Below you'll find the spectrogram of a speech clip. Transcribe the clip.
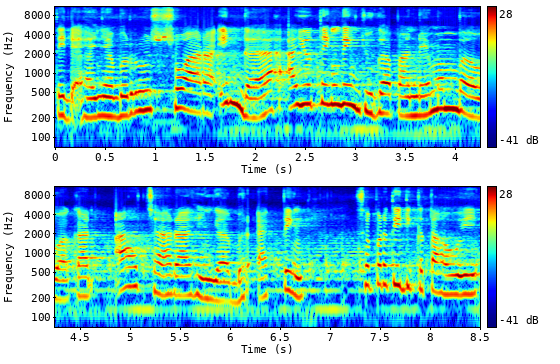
tidak hanya bersuara indah, Ayu Ting Ting juga pandai membawakan acara hingga berakting seperti diketahui,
